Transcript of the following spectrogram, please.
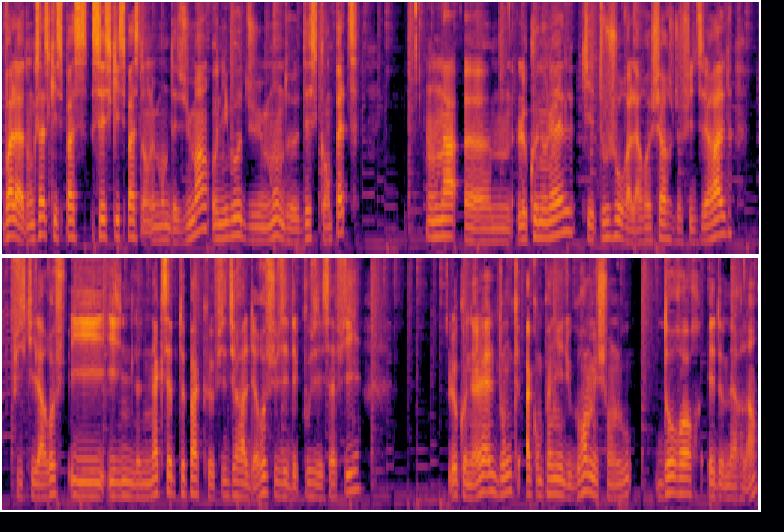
Voilà, donc ça, c'est ce qui se passe dans le monde des humains. Au niveau du monde des scampettes, on a le colonel qui est toujours à la recherche de Fitzgerald, puisqu'il n'accepte pas que Fitzgerald ait refusé d'épouser sa fille. Le colonel, donc, accompagné du grand méchant loup, d'Aurore et de Merlin.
